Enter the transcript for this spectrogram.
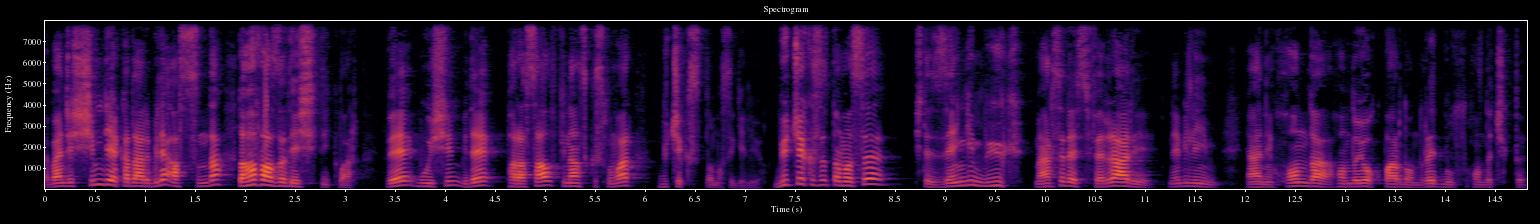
ya. Bence şimdiye kadar bile aslında daha fazla değişiklik var. Ve bu işin bir de parasal finans kısmı var. Bütçe kısıtlaması geliyor. Bütçe kısıtlaması işte zengin büyük Mercedes, Ferrari ne bileyim yani Honda, Honda yok pardon Red Bull Honda çıktı.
